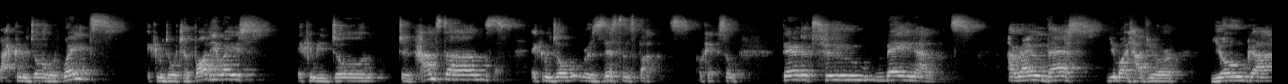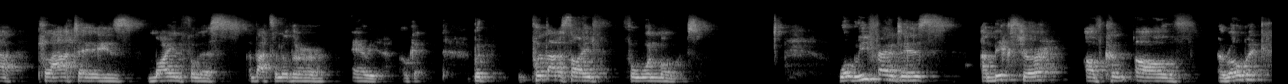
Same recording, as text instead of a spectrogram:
That can be done with weights. It can be done with your body weight. It can be done doing handstands. It can be done with resistance bands. Okay, so they're the two main elements. Around that, you might have your yoga, Pilates, mindfulness, and that's another area. Okay. But put that aside for one moment. What we found is a mixture of, of aerobic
